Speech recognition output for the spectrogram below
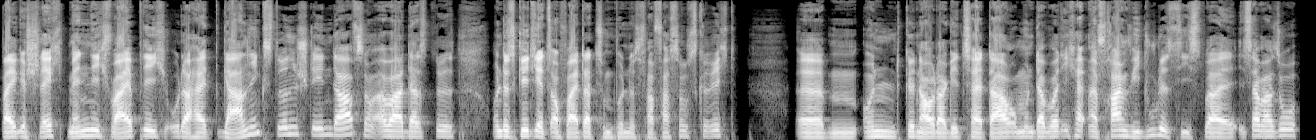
bei Geschlecht männlich, weiblich oder halt gar nichts drin stehen darf, aber das und es geht jetzt auch weiter zum Bundesverfassungsgericht. Ähm, und genau, da geht's halt darum. Und da wollte ich halt mal fragen, wie du das siehst, weil ist aber so,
